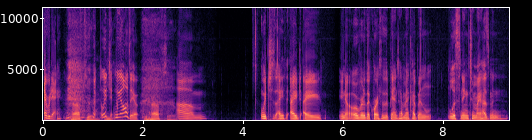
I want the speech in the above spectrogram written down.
every day. You have to. which we all do. You have to. Um, which I, I, I, you know, over the course of the pandemic, I've been listening to my husband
